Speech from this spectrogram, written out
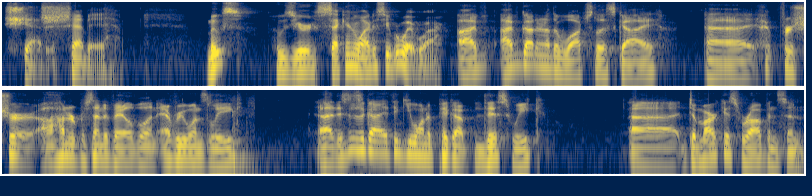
shabby. Shabby. Moose, who's your second wide receiver waiver wire? I've I've got another watch list guy, uh, for sure, hundred percent available in everyone's league. Uh, this is a guy I think you want to pick up this week, uh, Demarcus Robinson.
